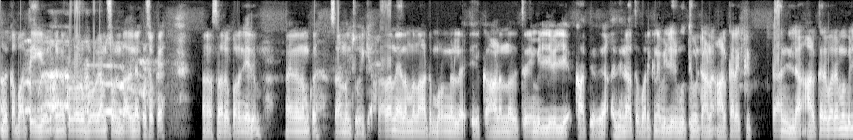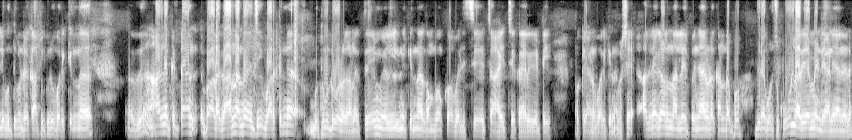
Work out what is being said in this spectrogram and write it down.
അത് കപാത്തിക്കും അങ്ങനെയൊക്കെയുള്ള ഓരോ പ്രോഗ്രാംസ് ഉണ്ട്. അതിനെക്കുറിച്ചൊക്കെ സാറ് പറഞ്ഞു തരും. അതിനെ നമുക്ക് സാറിനൊന്ന് ചോദിക്കാം. സാധാരണ നമ്മുടെ നാട്ടുമ്പുറങ്ങളിൽ ഈ കാണുന്നത് ഇത്രയും വലിയ വലിയ കാപ്പി അതിനകത്ത് പറിക്കുന്ന വലിയൊരു ബുദ്ധിമുട്ടാണ്. ആൾക്കാരെ കിട്ടാനില്ല. ആൾക്കാർ പറയുമ്പോൾ വലിയ ബുദ്ധിമുട്ടില്ല കാപ്പിക്കുരു പറിക്കുന്നത് അത് ആളിനെ കിട്ടാൻ പാടാണ് കാരണം എന്താണെന്ന് വെച്ചാൽ ഈ വർക്കിന്റെ ബുദ്ധിമുട്ട് കൂടുതലാണ് ഇത്രയും മേളിൽ നിൽക്കുന്ന കമ്പൊക്കെ വലിച്ച് ചായച്ച് കയറി കെട്ടി ഒക്കെയാണ് പറിക്കുന്നത്. പക്ഷെ അതിനേക്കാളും നല്ല ഇപ്പം ഞാനിവിടെ കണ്ടപ്പോൾ ഇതിനെക്കുറിച്ച് കൂടുതൽ അറിയാൻ വേണ്ടിയാണ് ഞാനിവിടെ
